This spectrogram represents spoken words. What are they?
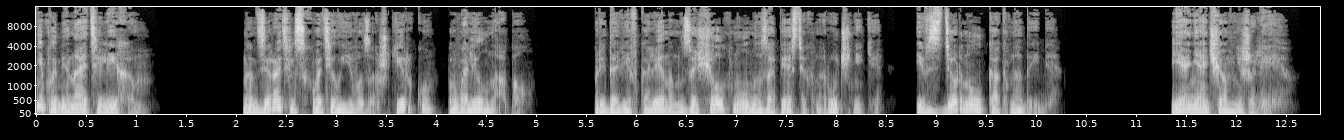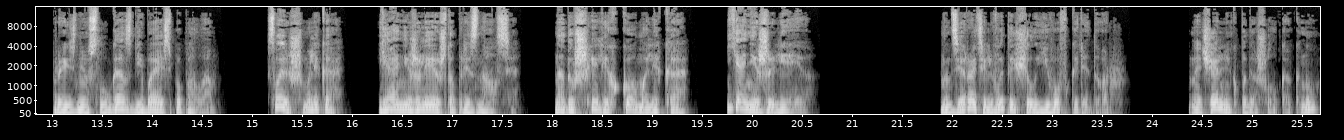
«Не поминайте лихом!» Надзиратель схватил его за шкирку, повалил на пол. Придавив коленом, защелкнул на запястьях наручники и вздернул, как на дыбе. «Я ни о чем не жалею», — произнес слуга, сгибаясь пополам. «Слышь, Маляка, я не жалею, что признался. На душе легко, Маляка. Я не жалею». Надзиратель вытащил его в коридор. Начальник подошел к окну,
